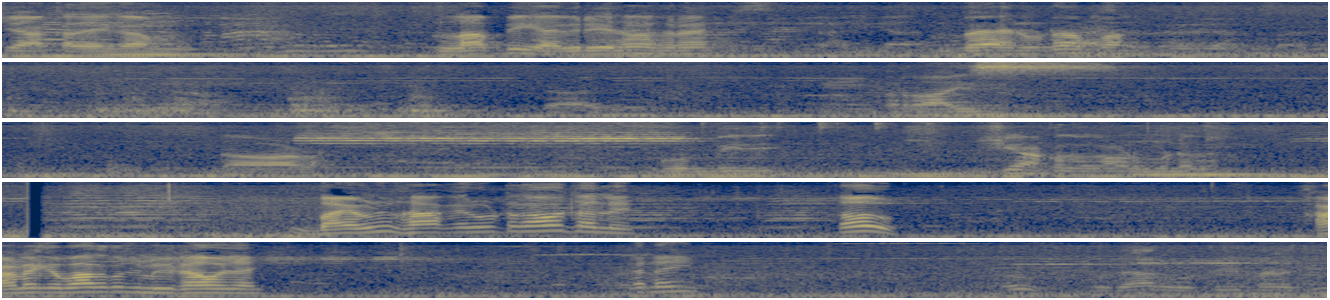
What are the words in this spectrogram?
ਚੱਕ ਦੇ ਕੰਮ ਲੱਭ ਹੀ ਗਿਆ ਵੀਰੇ, ਹਾਂ ਫਿਰ। ਬੈਠ ਨੂੰ ਢਾਬਾ। ਰਾਈਸ ਦਾਲ ਗੋਭੀ ਦੀ ਛਿਆਕ ਦਾ ਕਾਉਣ ਮੁੰਡੇ ਬਾਈ ਉਹਨੂੰ ਖਾ ਕੇ ਰੋਟ ਖਾਓ ਚੱਲੇ। ਓ ਖਾਣੇ ਕੇ ਬਾਅਦ ਕੁਝ मीठा ਹੋ ਜਾਏ। ਕਿ ਨਹੀਂ? ਓ ਥੋੜਾ ਰੋਟੀ ਮਿਲ ਗਈ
